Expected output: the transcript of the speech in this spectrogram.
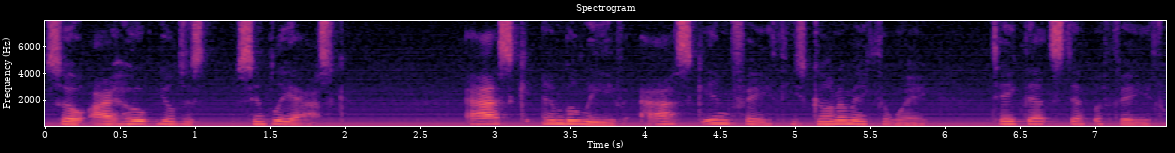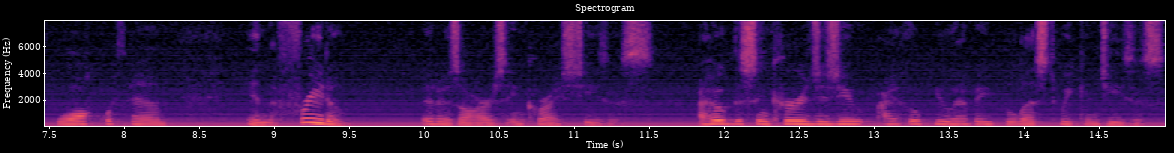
So, I hope you'll just simply ask. Ask and believe. Ask in faith. He's going to make the way. Take that step of faith. Walk with Him in the freedom that is ours in Christ Jesus. I hope this encourages you. I hope you have a blessed week in Jesus.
